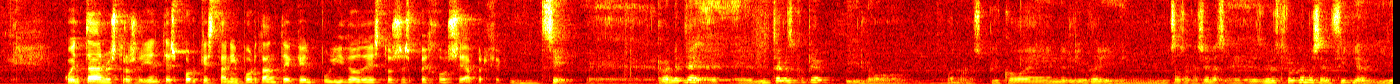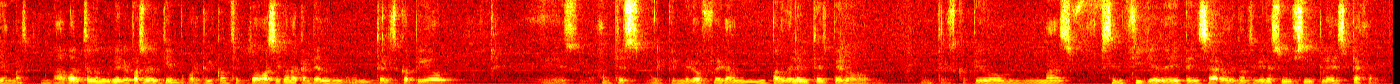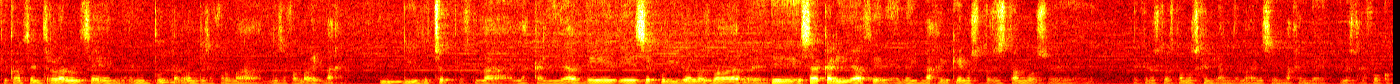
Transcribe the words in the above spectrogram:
Cuenta a nuestros oyentes por qué es tan importante que el pulido de estos espejos sea perfecto. Sí, eh, realmente eh, un telescopio, y lo, bueno, lo explico en el libro y en muchas ocasiones, es un instrumento muy sencillo y además ha aguantado muy bien el paso del tiempo porque el concepto básico no ha cambiado. Un, un telescopio es, antes el primero fuera un par de lentes, pero un telescopio más sencillo de pensar o de concebir es un simple espejo que concentra la luz en, en un punto donde se forma, donde se forma la imagen. Y de hecho, pues la, la calidad de, de, ese pulido nos va a dar eh, esa calidad en, en, la imagen que nosotros estamos, eh, que nosotros estamos generando, ¿no? en esa imagen de, nuestro foco.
